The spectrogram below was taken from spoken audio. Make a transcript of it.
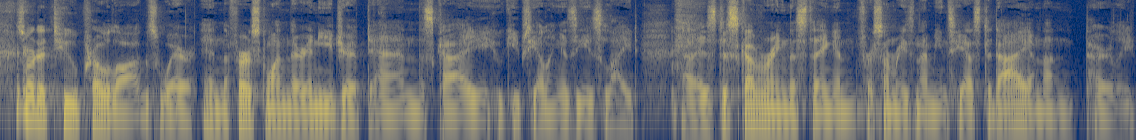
sort of two prologues where in the first one they're in Egypt and this guy who keeps yelling Aziz Light uh, is discovering this thing and for some reason that means he has to die. I'm not entirely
